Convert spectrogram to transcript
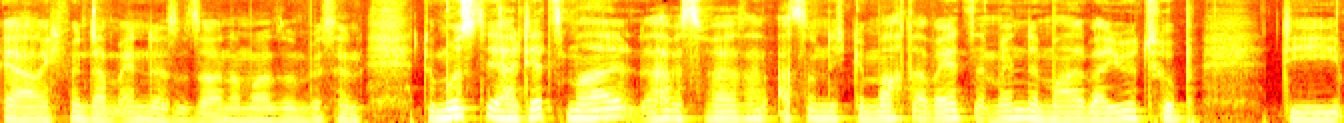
Ja, ich finde am Ende ist es auch nochmal so ein bisschen. Du musst dir halt jetzt mal, da hast du noch nicht gemacht, aber jetzt am Ende mal bei YouTube die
